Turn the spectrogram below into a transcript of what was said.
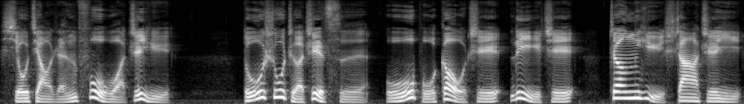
休教人负我之语。读书者至此，无不构之，立之。争欲杀之矣。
